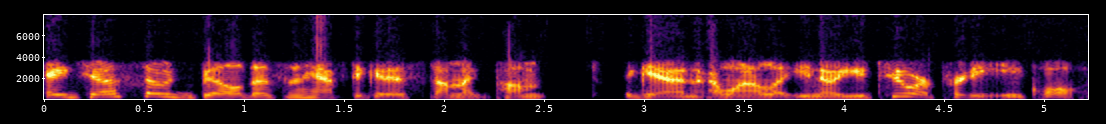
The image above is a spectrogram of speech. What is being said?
Hey, just so Bill doesn't have to get his stomach pumped again, I want to let you know you two are pretty equal.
